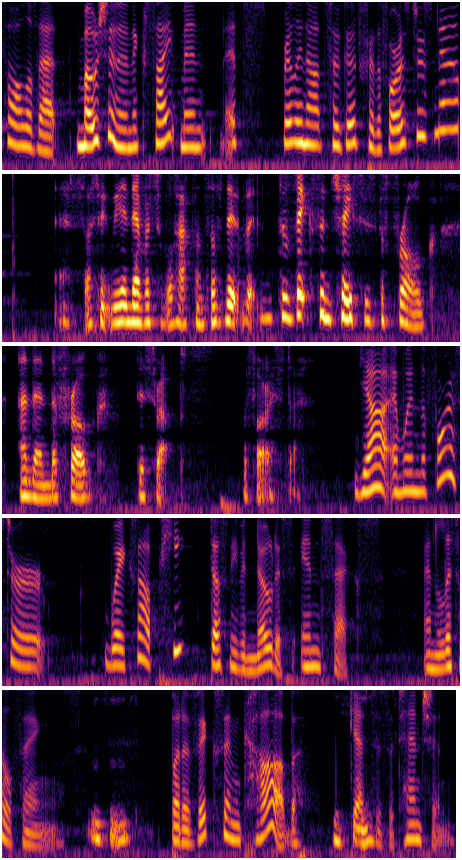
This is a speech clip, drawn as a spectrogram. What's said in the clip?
with all of that motion and excitement, it's really not so good for the forester's nap. Yes, I think the inevitable happens, doesn't it? The, the vixen chases the frog, and then the frog disrupts the forester. Yeah, and when the forester wakes up, he doesn't even notice insects and little things. But a vixen cub gets his attention.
